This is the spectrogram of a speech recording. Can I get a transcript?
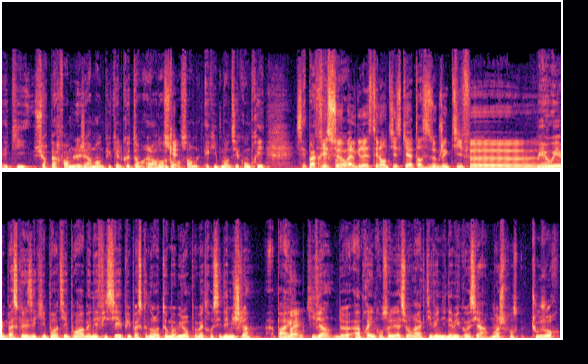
et qui surperforme légèrement depuis quelques temps. Alors, dans son ensemble, équipementier compris, c'est pas très et ce, malgré Stellantis qui atteint ses objectifs. Mais oui, parce que les équipementiers pourront en bénéficier. Et puis, parce que dans l'automobile, on peut mettre aussi des Michelin, par exemple, qui vient de, après une consolidation, réactiver une dynamique haussière. Moi, je pense toujours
